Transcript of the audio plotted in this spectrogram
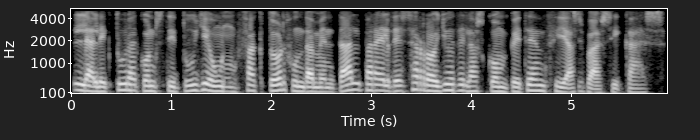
La lectura constituye un factor fundamental para el desarrollo de las competencias básicas.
